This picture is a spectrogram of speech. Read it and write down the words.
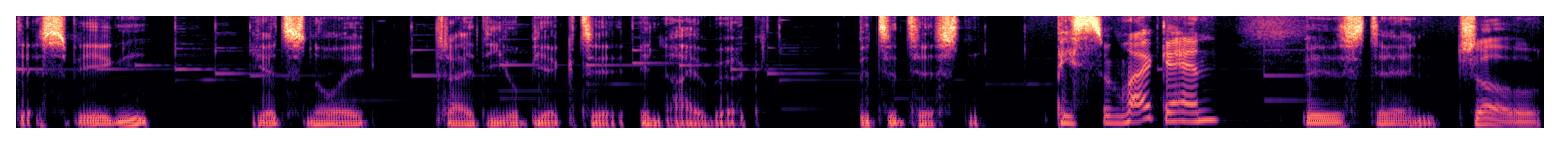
Deswegen jetzt neu 3D-Objekte in iWork. Bitte testen. Bis morgen. Bis denn. Ciao.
